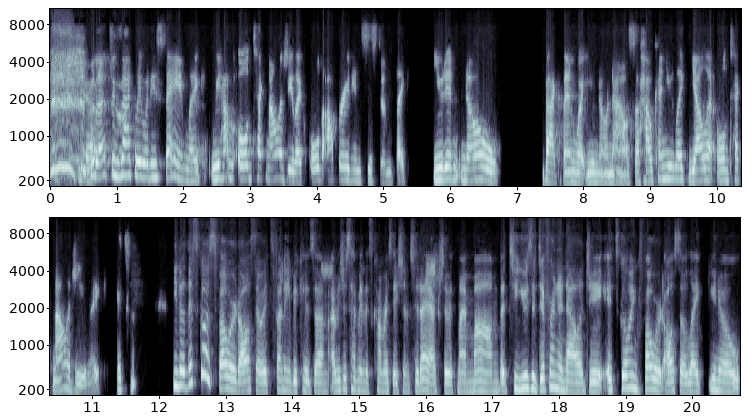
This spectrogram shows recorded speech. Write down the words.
Yeah. But that's exactly what he's saying. Like we have old technology, like old operating systems. Like you didn't know back then what you know now. So how can you like yell at old technology? Like it's you know, this goes forward also. It's funny because um, I was just having this conversation today actually with my mom, but to use a different analogy, it's going forward also. Like, you know,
